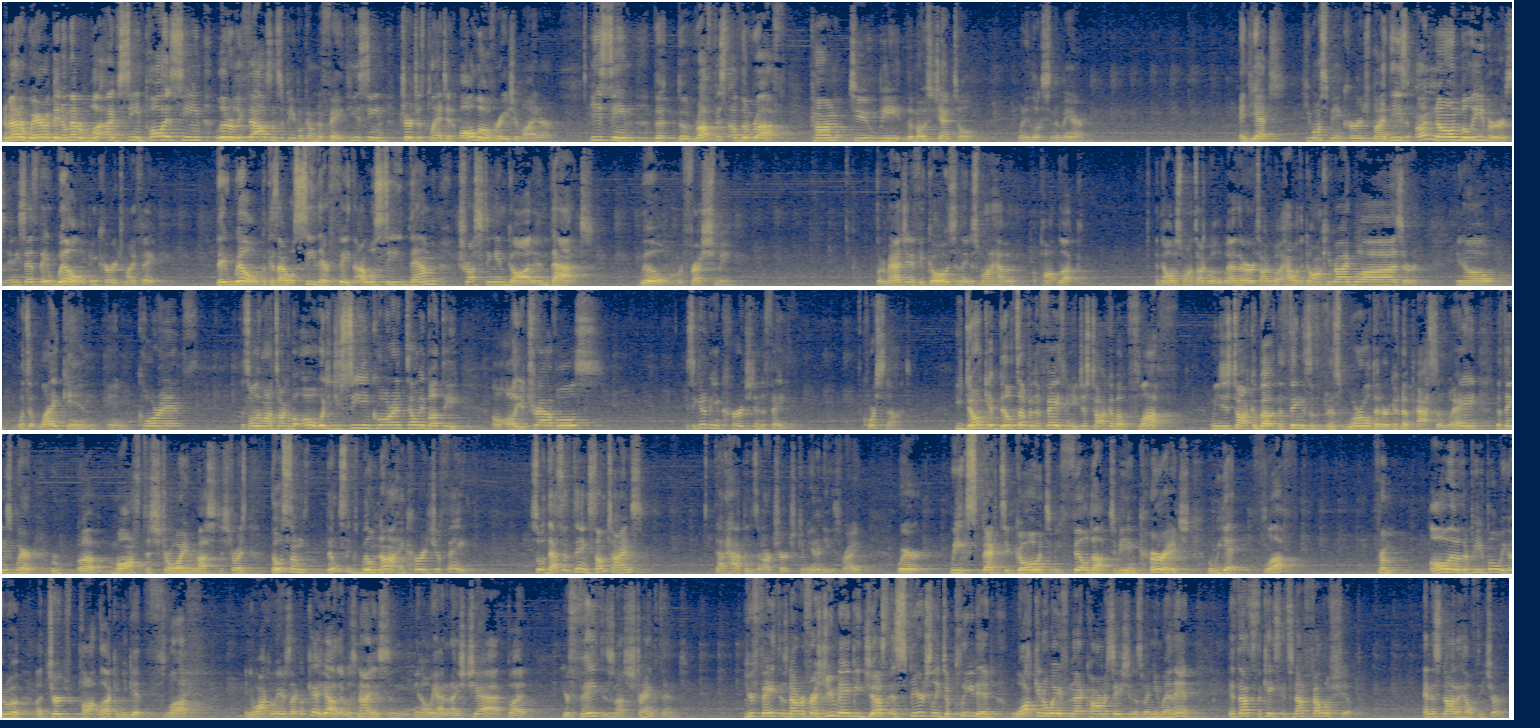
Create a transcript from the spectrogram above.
No matter where I've been, no matter what I've seen, Paul has seen literally thousands of people come to faith. He's seen churches planted all over Asia Minor. He's seen the, the roughest of the rough come to be the most gentle when he looks in the mirror. And yet, he wants to be encouraged by these unknown believers, and he says, They will encourage my faith. They will, because I will see their faith. I will see them trusting in God, and that will refresh me. But imagine if he goes and they just want to have a, a potluck and they all just want to talk about the weather, talk about how the donkey ride was, or, you know, what's it like in, in Corinth. That's all they want to talk about. Oh, what did you see in Corinth? Tell me about the, all your travels. Is he going to be encouraged in the faith? Of course not. You don't get built up in the faith when you just talk about fluff. When you just talk about the things of this world that are going to pass away, the things where uh, moth destroy and rust destroys, those things, those things will not encourage your faith. So that's the thing. Sometimes that happens in our church communities, right? Where we expect to go and to be filled up, to be encouraged, but we get fluff from all the other people. We go to a, a church potluck and you get fluff, and you walk away. It's like, okay, yeah, that was nice, and you know we had a nice chat, but your faith is not strengthened. Your faith is not refreshed. You may be just as spiritually depleted walking away from that conversation as when you went in. If that's the case, it's not fellowship and it's not a healthy church.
